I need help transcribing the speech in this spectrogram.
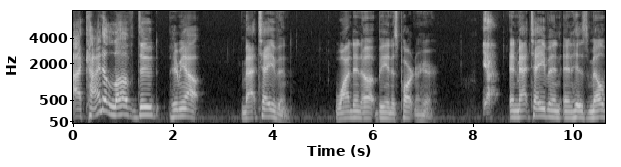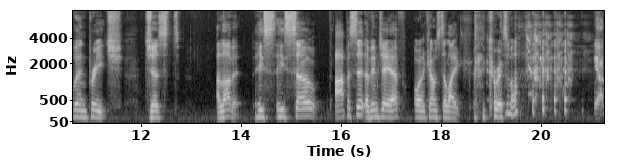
I kind of love, dude, hear me out. Matt Taven winding up being his partner here yeah, and Matt Taven and his Melvin preach just I love it. He's he's so opposite of MJF when it comes to like charisma. yeah.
